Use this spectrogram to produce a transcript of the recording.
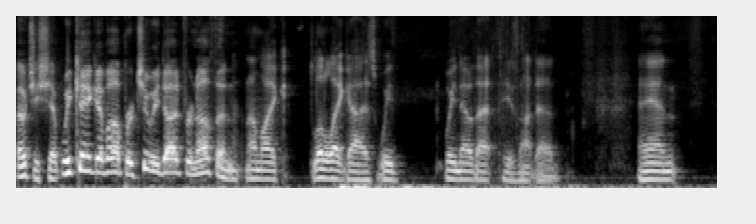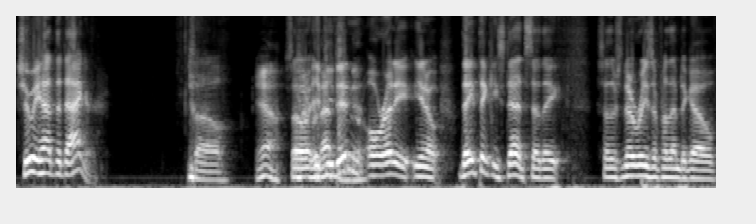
Ochi ship. We can't give up, or Chewie died for nothing. And I'm like, little late, guys. We we know that he's not dead. And Chewie had the dagger. So Yeah. so if you didn't did. already, you know, they think he's dead, so they so there's no reason for them to go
